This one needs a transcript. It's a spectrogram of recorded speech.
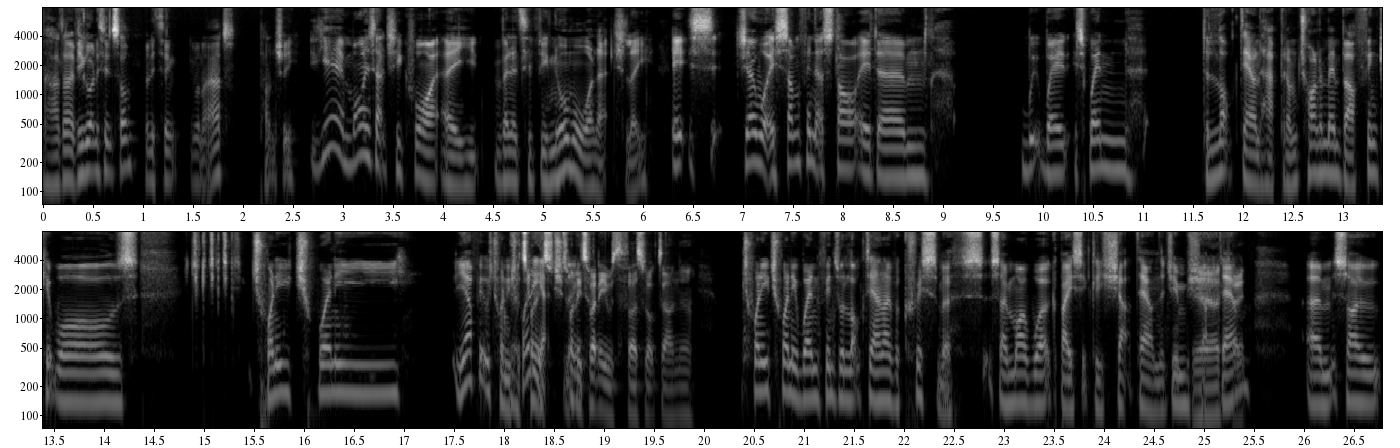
I don't know. Have you got anything, Tom? Anything you want to add? Punchy? Yeah, mine's actually quite a relatively normal one. Actually, it's Joe. What it's something that started um, where it's when the lockdown happened. I'm trying to remember. I think it was 2020. Yeah, I think it was 2020 20, actually. 2020 was the first lockdown. Yeah. 2020 when things were locked down over Christmas. So my work basically shut down. The gym shut Yeah, okay. down. Um, so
